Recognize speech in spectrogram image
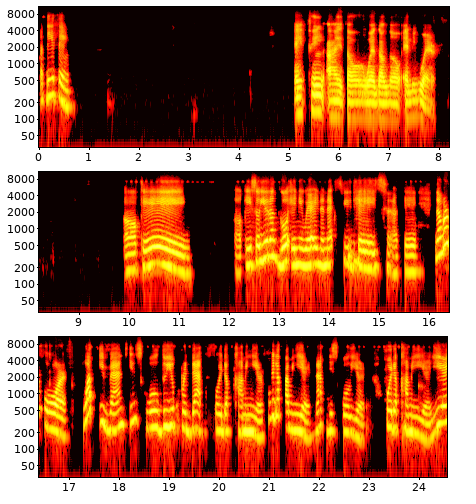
What do you think? I think I don't want to go anywhere. Okay. Okay, so you don't go anywhere in the next few days. Okay. Number four, what events in school do you predict for the coming year? For the coming year, not this school year. For the coming year, year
